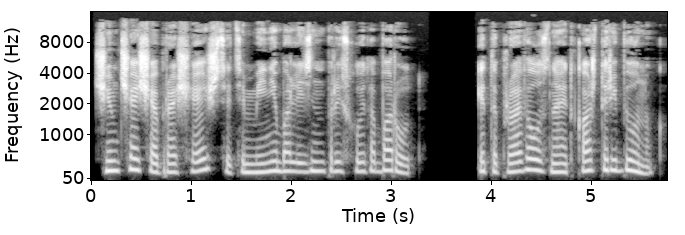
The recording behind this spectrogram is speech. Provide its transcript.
Чем чаще обращаешься, тем менее болезненно происходит оборот. Это правило знает каждый ребенок.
